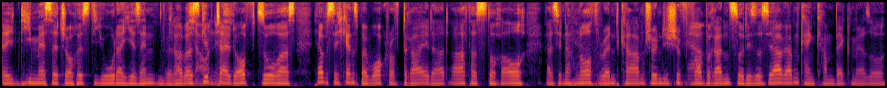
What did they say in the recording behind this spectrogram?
die, Message auch ist, die Oda hier senden will. Glaub Aber ich es gibt nicht. halt oft sowas, ich habe es, ich kenne es bei Warcraft 3, da hat Arthas doch auch, als sie nach Ja. Northrend kamen, schön die Schiffe Ja. verbrannt, so dieses, ja, wir haben kein Comeback mehr, so,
